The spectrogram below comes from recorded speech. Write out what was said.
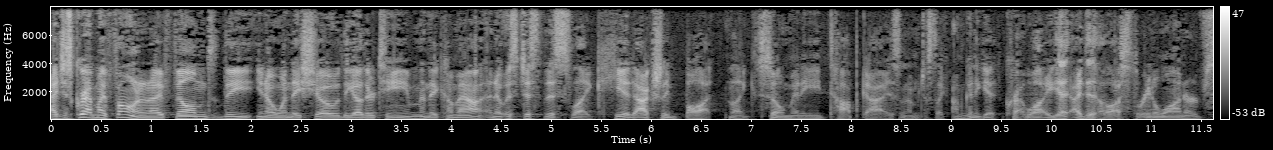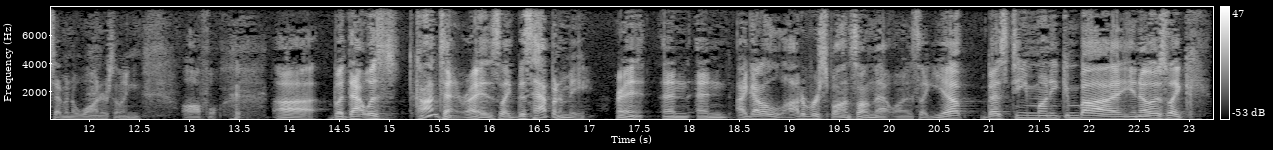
I just grabbed my phone and I filmed the you know when they showed the other team and they come out and it was just this like he had actually bought like so many top guys and I'm just like I'm gonna get crap. Well, I, yeah, I did. I lost three to one or seven to one or something awful. Uh, but that was content, right? It's like this happened to me, right? And and I got a lot of response on that one. It's like, yep, best team money can buy. You know, it's like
